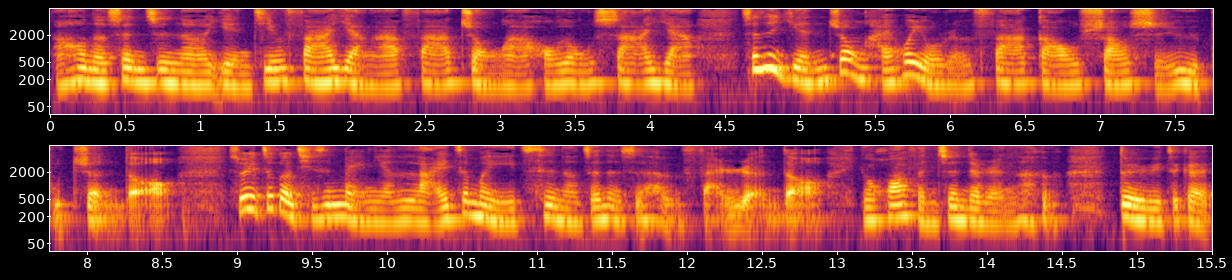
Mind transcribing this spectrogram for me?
然后呢，甚至呢，眼睛发痒啊、发肿啊、喉咙沙哑，甚至严重还会有人发高烧、食欲不振的哦。所以这个其实每年来这么一次呢，真的是很烦人的。有花粉症的人呢，对于这个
